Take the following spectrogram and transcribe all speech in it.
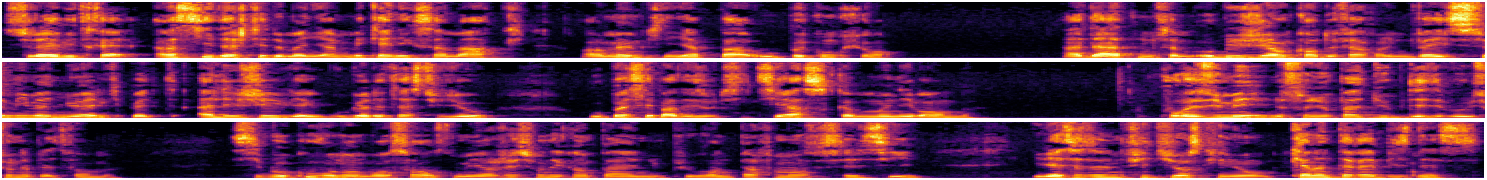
Cela éviterait ainsi d'acheter de manière mécanique sa marque, alors même qu'il n'y a pas ou peu de concurrents. À date, nous sommes obligés encore de faire une veille semi-manuelle qui peut être allégée via Google Data Studio ou passer par des outils tierces comme MoneyBrand. Pour résumer, ne soyons pas dupes des évolutions de la plateforme. Si beaucoup vont dans le bon sens, une meilleure gestion des campagnes, une plus grande performance de celles-ci, il y a certaines features qui n'ont qu'un intérêt business.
